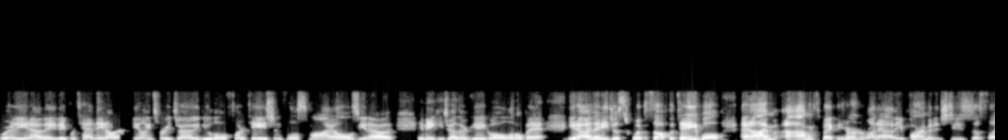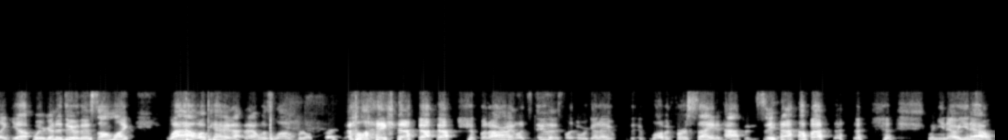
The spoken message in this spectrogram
where, you know, they, they pretend they don't have feelings for each other. They do little flirtations, little smiles, you know, they make each other giggle a little bit, you know, and then he just whips off the table. And I'm, I'm expecting her to run out of the apartment, and she's just like, yep, we're going to do this. I'm like, wow, okay, that, that was love real quick. like, but all right, let's do this. We're gonna love at first sight. It happens, you know. when you know, you know.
